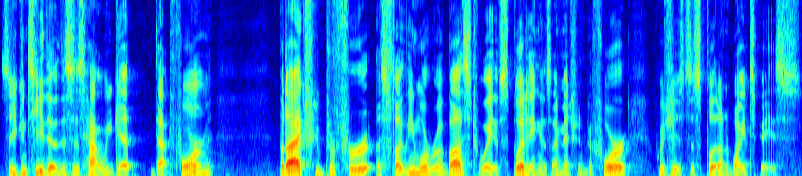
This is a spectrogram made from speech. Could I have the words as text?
So you can see, though, this is how we get that form. But I actually prefer a slightly more robust way of splitting, as I mentioned before, which is to split on white space.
